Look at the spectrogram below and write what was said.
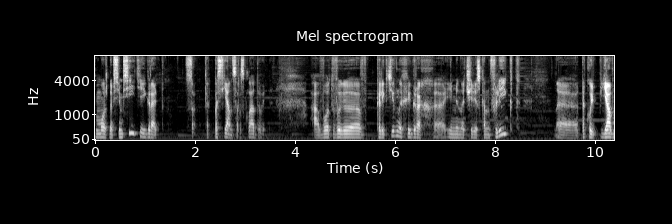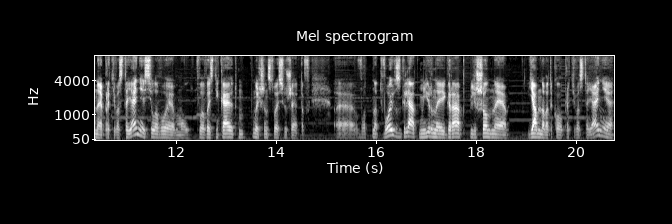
можно в SimCity играть, так пассианс раскладывать. А вот в, в коллективных играх э, именно через конфликт, э, такое явное противостояние силовое, мол, возникают большинство сюжетов. Э, вот на твой взгляд, мирная игра, лишенная явного такого противостояния,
